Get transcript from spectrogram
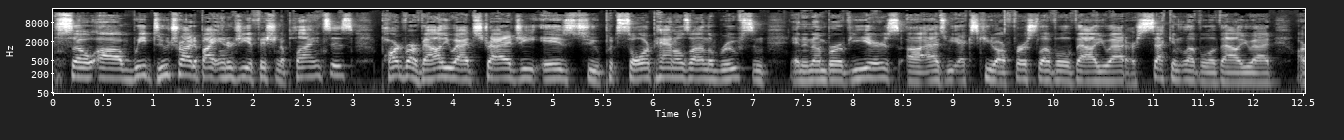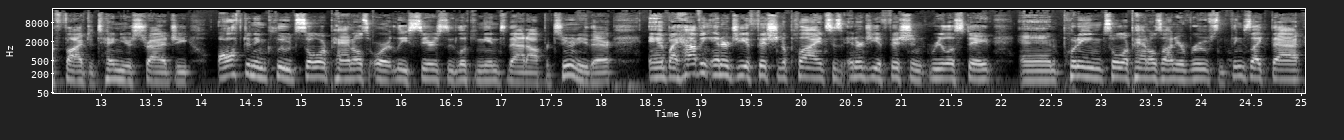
So uh, we do try to buy energy efficient appliances. Part of our value add strategy is to put solar panels on the roofs in, in a number of years uh, as we execute our first level of value add, our second level of value add, our five to 10 year strategy often includes solar panels or at least seriously looking into that opportunity there. And by having energy efficient appliances, energy efficient real estate, and putting solar panels on your roofs and things like that,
